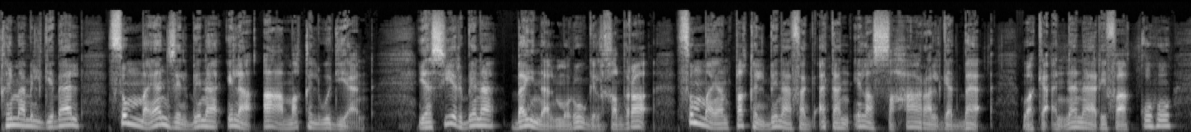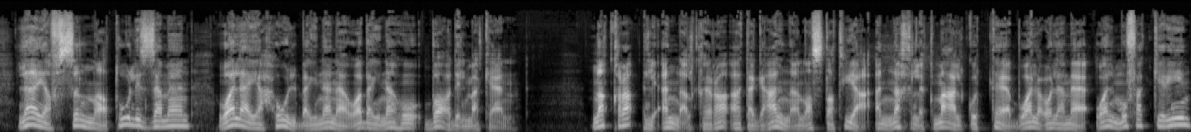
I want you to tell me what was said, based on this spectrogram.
قمم الجبال ثم ينزل بنا إلى أعمق الوديان. يسير بنا بين المروج الخضراء ثم ينتقل بنا فجأة إلى الصحارى الجدباء وكأننا رفاقه لا يفصلنا طول الزمان ولا يحول بيننا وبينه بعد المكان. نقرأ لأن القراءة تجعلنا نستطيع أن نخلق مع الكتاب والعلماء والمفكرين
